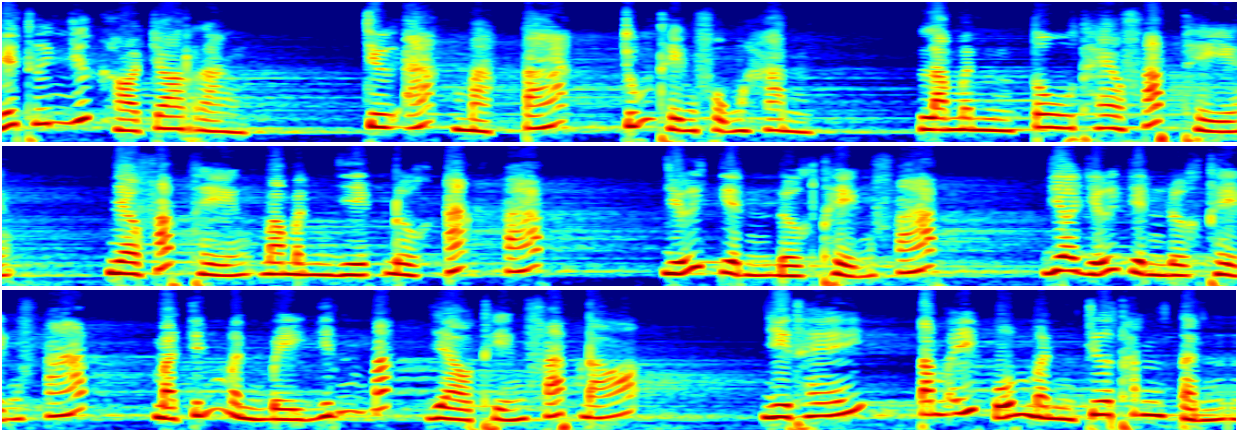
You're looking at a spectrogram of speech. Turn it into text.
Vế thứ nhất họ cho rằng, chư ác mạt tác, chúng thiện phụng hành, là mình tu theo pháp thiện. Nhờ pháp thiện mà mình diệt được ác pháp, giữ gìn được thiện pháp. Do giữ gìn được thiện pháp mà chính mình bị dính mắc vào thiện pháp đó. Vì thế, tâm ý của mình chưa thanh tịnh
